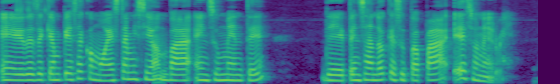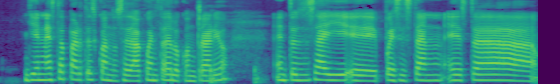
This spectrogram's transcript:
eh, desde que empieza como esta misión, va en su mente de pensando que su papá es un héroe. Y en esta parte es cuando se da cuenta de lo contrario. Entonces ahí eh, pues están esta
